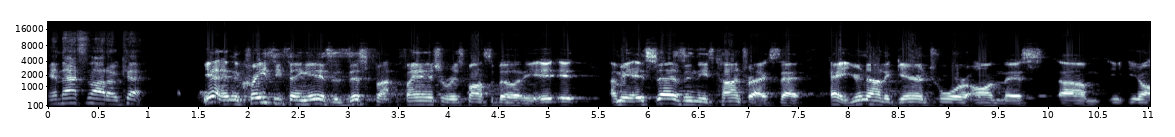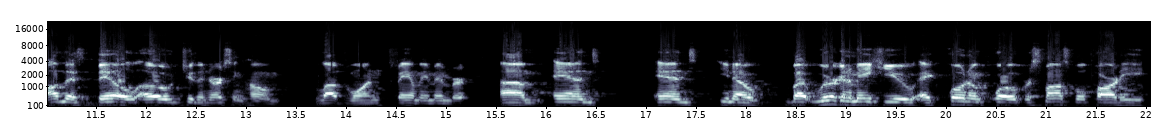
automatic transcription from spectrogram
And that's not okay. Yeah, and the crazy thing is, is this financial responsibility? It, it, I mean, it says in these contracts that hey, you're not a guarantor on this, um, you know, on this bill owed to the nursing home loved one, family member, um, and and you know, but we're going to make you a quote unquote responsible party,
